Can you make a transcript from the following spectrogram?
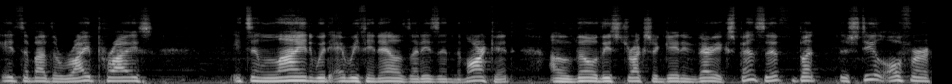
it's about the right price. It's in line with everything else that is in the market. Although these trucks are getting very expensive, but they still offer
